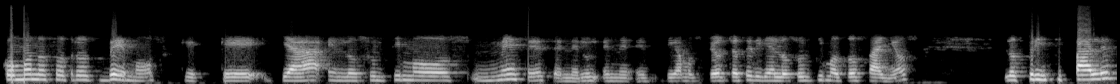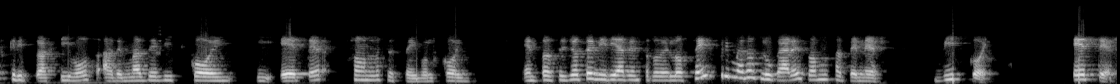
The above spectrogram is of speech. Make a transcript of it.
cómo nosotros vemos que, que, ya en los últimos meses, en el, en digamos, yo, yo te diría en los últimos dos años, los principales criptoactivos, además de Bitcoin y Ether, son los stablecoins. Entonces yo te diría, dentro de los seis primeros lugares vamos a tener Bitcoin, Ether,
